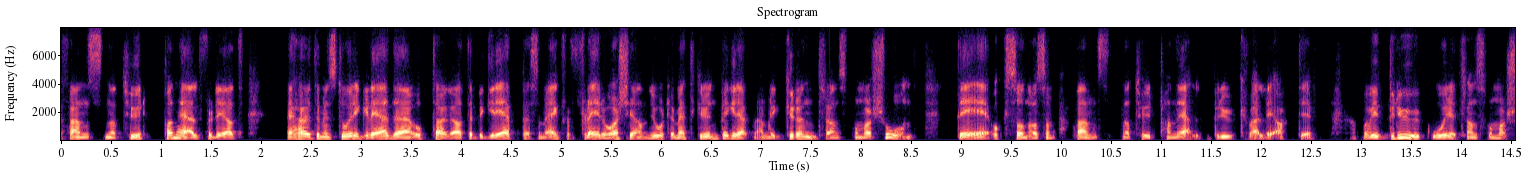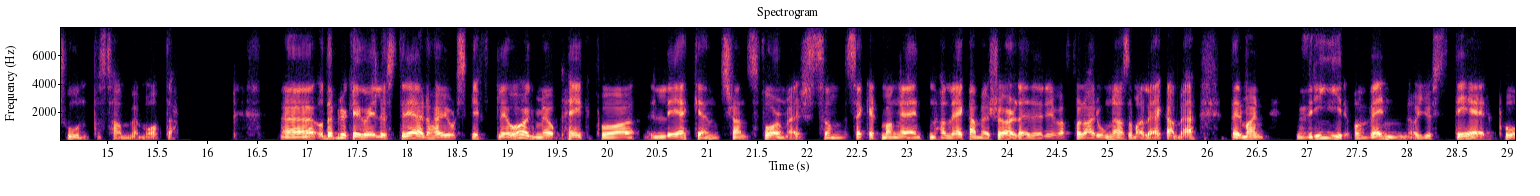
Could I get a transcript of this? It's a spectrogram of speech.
FNs naturpanel. fordi at jeg har jo til min store glede oppdaga at det begrepet som jeg for flere år siden gjorde til mitt grunnbegrep, nemlig grønn transformasjon, det er også noe som FNs naturpanel bruker veldig aktivt. Og vi bruker ordet transformasjon på samme måte. Uh, og Det bruker jeg å illustrere, det har jeg gjort skriftlig òg, med å peke på leken Transformers, som sikkert mange enten har leka med sjøl, eller i hvert fall har unger som har leka med. Der man vrir og vender og justerer på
